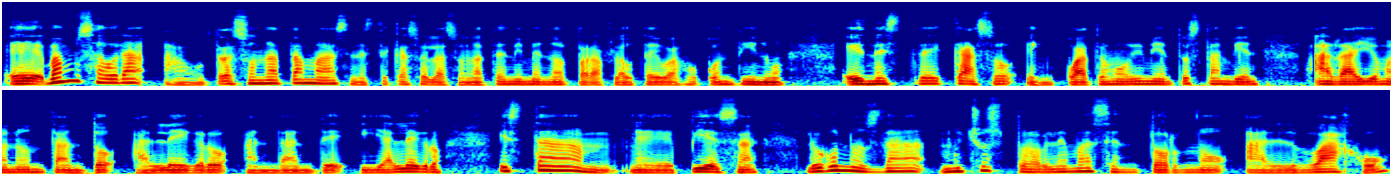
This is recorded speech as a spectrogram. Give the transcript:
Eh, vamos ahora a otra sonata más, en este caso la sonata en mi menor para flauta y bajo continuo, en este caso en cuatro movimientos también, adagio manon tanto, alegro, andante y alegro. Esta eh, pieza luego nos da muchos problemas en torno al bajo,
